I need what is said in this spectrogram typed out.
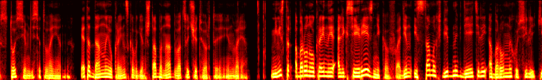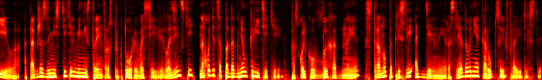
170 военных. Это данные украинского генштаба на 24 января. Министр обороны Украины Алексей Резников – один из самых видных деятелей оборонных усилий Киева, а также заместитель министра инфраструктуры Василий Лазинский находится под огнем критики, поскольку в выходные страну потрясли отдельные расследования коррупции в правительстве.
